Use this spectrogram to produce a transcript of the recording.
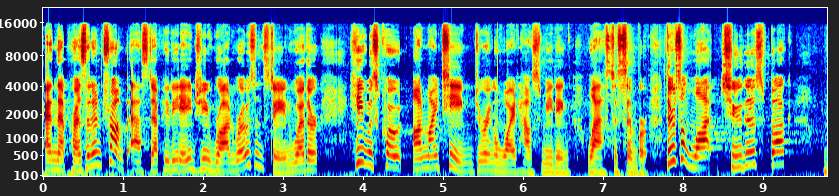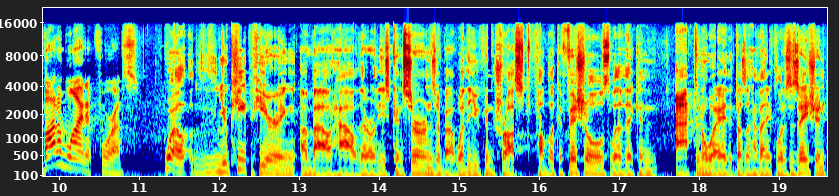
and that President Trump asked Deputy AG Rod Rosenstein whether he was, quote, on my team during a White House meeting last December. There's a lot to this, Buck. Bottom line it for us. Well, you keep hearing about how there are these concerns about whether you can trust public officials, whether they can act in a way that doesn't have any politicization.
